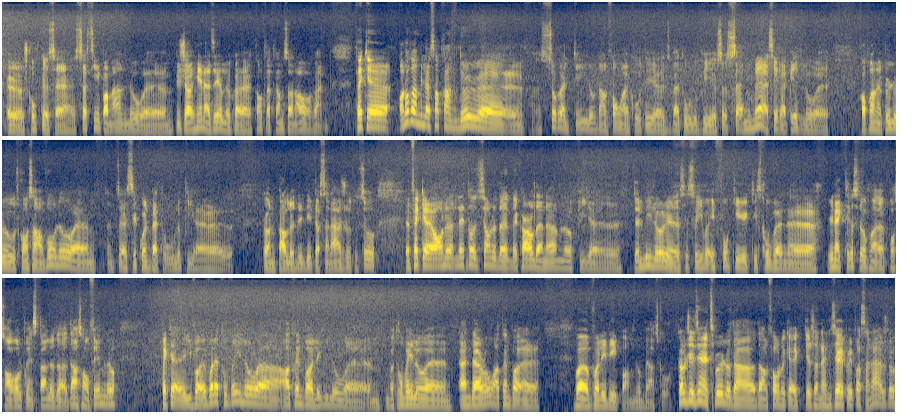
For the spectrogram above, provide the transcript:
Euh, je trouve que ça, ça, tient pas mal. Là, euh, puis j'ai rien à dire contre la trame sonore. Hein. Fait que on ouvre en 1932 euh, sur le quai, dans le fond, à côté du bateau. puis ça, nous met assez rapide. Là, comprendre un peu où est-ce qu'on s'en va. Là, c'est quoi le bateau. Là, puis, on parle des, personnages, tout ça. Fait qu'on a l'introduction de, Carl Dunham, puis que lui, là, c'est ça, il, faut qu'il se trouve une, actrice pour son rôle principal dans son film. Là. Fait que, il, va, il va la trouver là, euh, en train de voler. Là, euh, il va trouver là, euh, Andaro en train de va voler des pommes. Là, ben, en tout cas. Comme j'ai dit un petit peu là, dans, le fond là, que, j'analysais un peu le personnage, là,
